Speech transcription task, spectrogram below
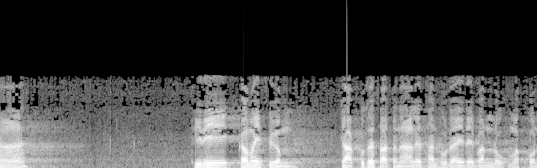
หา ทีนี้ก็ไม่เสื่อมจากพุทธศาสนาและท่านผู้ใดได้บรรลุมรรคผล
